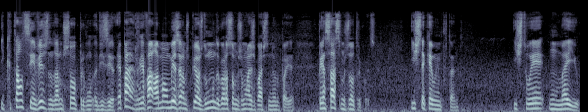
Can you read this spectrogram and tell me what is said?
e que tal se, em vez de andarmos só a, a dizer é pá, há um mês éramos piores do mundo, agora somos mais baixos da União Europeia, pensássemos noutra coisa. Isto é que é o importante. Isto é um meio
